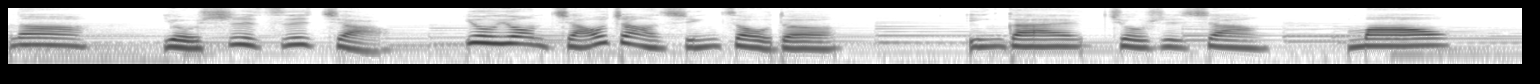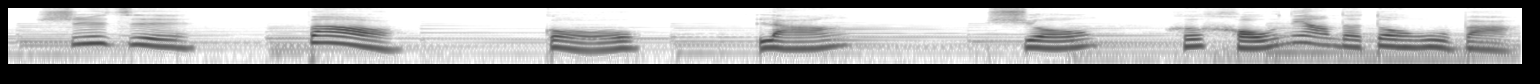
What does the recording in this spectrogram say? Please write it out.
那有四只脚又用脚掌行走的，应该就是像猫、狮子、豹、狗、狼、熊和猴那样的动物吧？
